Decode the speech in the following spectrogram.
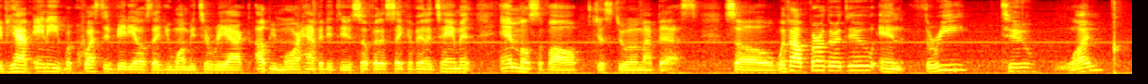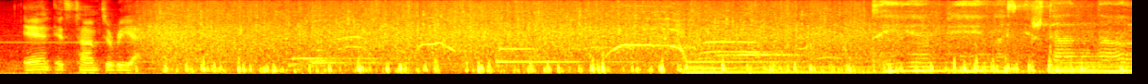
if you have any requested videos that you want me to react, I'll be more happy to do so for the sake of entertainment and most of all, just doing my best. So without further ado, in three, two, one, and it's time to react. Ты явилась нежданно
